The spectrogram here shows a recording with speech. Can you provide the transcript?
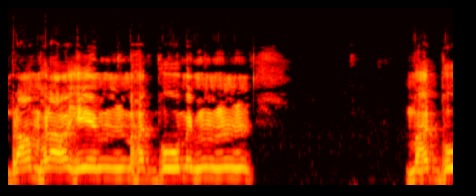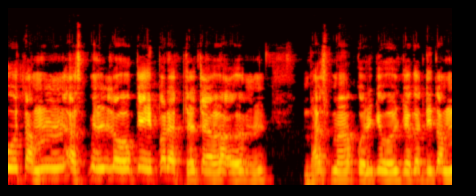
ब्राह्मणा ही महद्भूमि महद्भूतम अस्मिल्लोके परत्र भस्म कुर्यो जगदिदम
